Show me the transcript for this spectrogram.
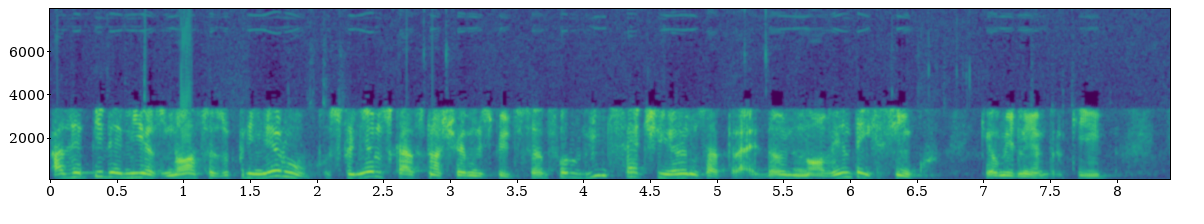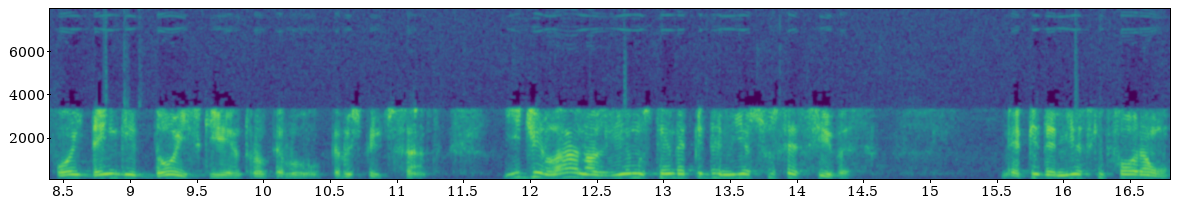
as epidemias nossas, primeiro, os primeiros casos que nós tivemos no Espírito Santo foram 27 anos atrás, então, em 95, que eu me lembro, que foi dengue 2 que entrou pelo, pelo Espírito Santo. E de lá nós víamos tendo epidemias sucessivas. Epidemias que foram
